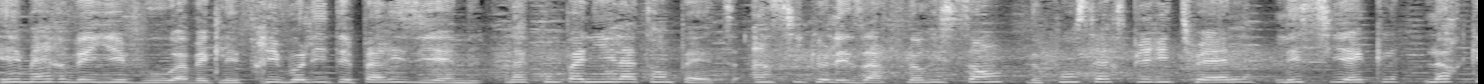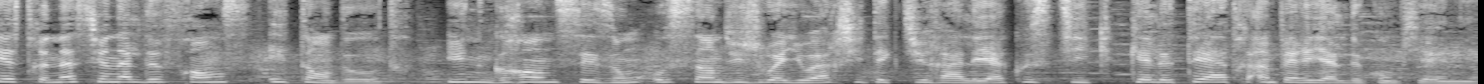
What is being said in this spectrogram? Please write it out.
Émerveillez-vous avec les frivolités parisiennes, la compagnie La Tempête, ainsi que les arts florissants, le concert spirituel, les siècles, l'Orchestre national de France et tant d'autres. Une grande saison au sein du joyau architectural et acoustique qu'est le Théâtre Impérial de Compiègne.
